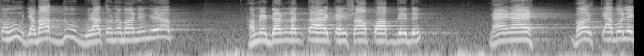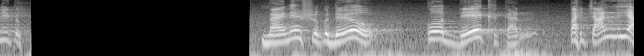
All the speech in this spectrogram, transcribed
कहूँ, जवाब दू, बुरा तो न मानेंगे आप। हमें डर लगता है कहीं साफ़ आप दे दे। नहीं नहीं, बोल, क्या बोलेगी तू? मैंने सुखदेव को देखकर पहचान लिया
